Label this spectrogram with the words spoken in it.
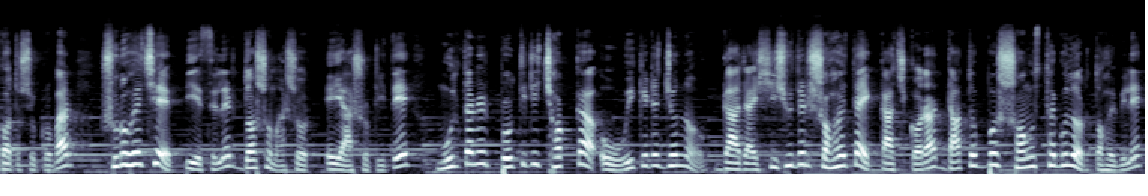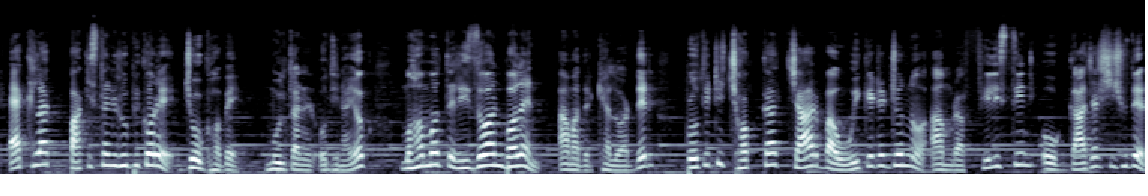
গত শুক্রবার শুরু হয়েছে পিএসএল এর দশম আসর। এই আসরটিতে মুলতানের প্রতিটি ছক্কা ও উইকেটের জন্য গাজায় শিশুদের সহায়তায় কাজ করা দাতব্য সংস্থাগুলোর তহবিলে এক লাখ পাকিস্তানি রুপি করে যোগ হবে। মুলতানের অধিনায়ক মোহাম্মদ রিজওয়ান বলেন আমাদের খেলোয়াড়দের প্রতিটি ছক্কা চার বা উইকেটের জন্য আমরা ফিলিস্তিন ও গাজার শিশুদের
